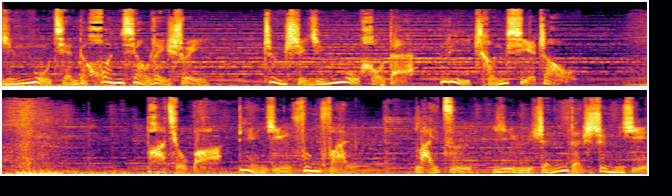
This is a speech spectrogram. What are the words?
荧幕前的欢笑泪水，正是荧幕后的历程写照。八九八电影风范，来自影人的声音。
